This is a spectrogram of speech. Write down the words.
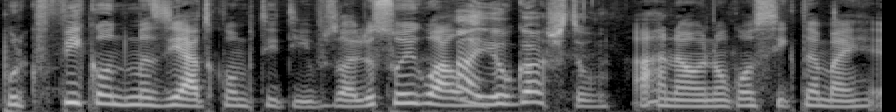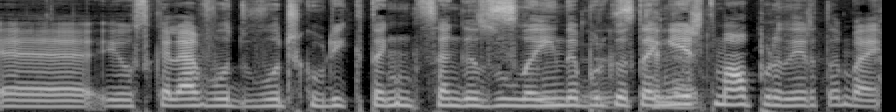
porque ficam demasiado competitivos. Olha, eu sou igual. Ah, eu gosto. Ah, não, eu não consigo também. Eh, eu se calhar vou, vou descobrir que tenho sangue azul Se- ainda, porque eu tenho calhar. este mal perder também.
